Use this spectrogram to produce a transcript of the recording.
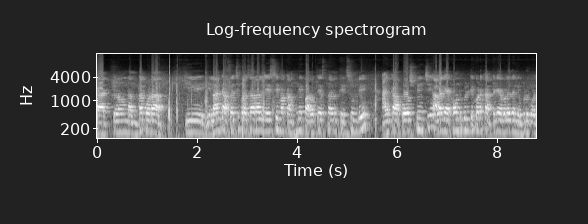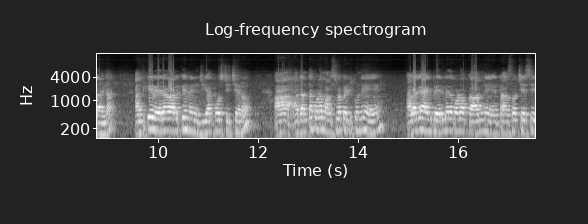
బ్యాక్గ్రౌండ్ అంతా కూడా ఈ ఇలాంటి అసత్య ప్రచారాలు చేసి మా కంపెనీ పరువు తెలిసి ఆయనకి ఆ పోస్ట్ నుంచి అలాగే అకౌంటబిలిటీ కూడా కరెక్ట్గా ఇవ్వలేదండి ఇప్పుడు కూడా ఆయన. అందుకే వేరే వాళ్ళకి నేను జిఎం పోస్ట్ ఇచ్చాను. అదంతా కూడా మనసులో పెట్టుకుని అలాగే ఆయన పేరు మీద కూడా ఒక కార్ని ట్రాన్స్ఫర్ చేసి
